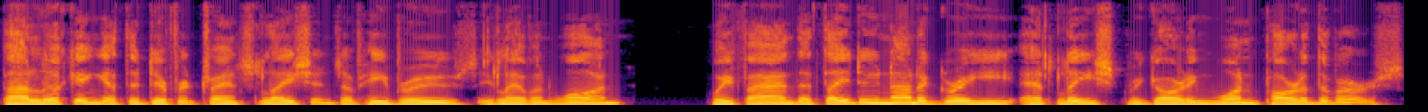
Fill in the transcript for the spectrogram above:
By looking at the different translations of Hebrews 11:1, we find that they do not agree at least regarding one part of the verse.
